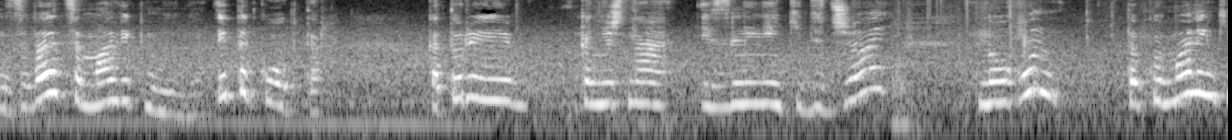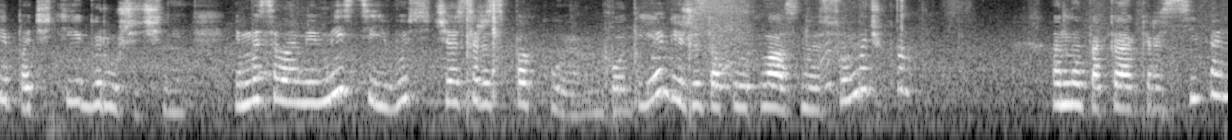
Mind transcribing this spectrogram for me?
Называется Mavic Mini. Это коптер, который, конечно, из линейки DJI, но он такой маленький, почти игрушечный. И мы с вами вместе его сейчас распакуем. Вот, я вижу такую классную сумочку. Она такая красивая.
